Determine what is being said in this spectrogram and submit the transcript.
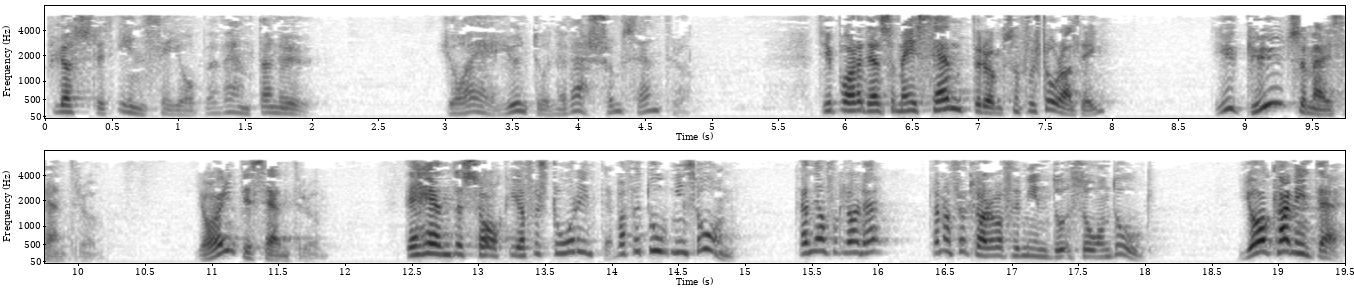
Plötsligt inser jobben vänta nu. Jag är ju inte universums centrum. Det är bara den som är i centrum som förstår allting. Det är ju Gud som är i centrum. Jag är inte i centrum det händer saker. Jag förstår inte. Varför dog min son? Kan någon förklara det? Kan någon förklara varför min son dog? Jag kan inte.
